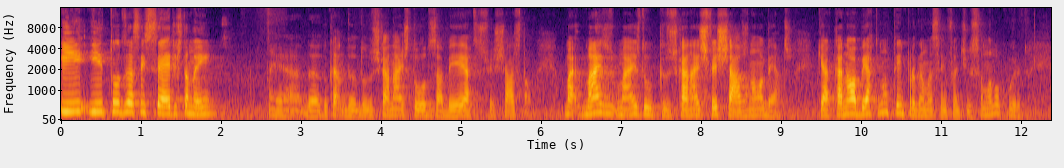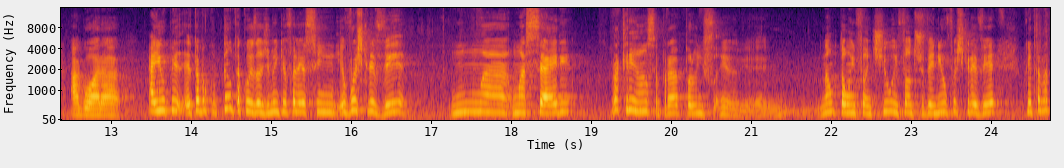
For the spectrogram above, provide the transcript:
E, e todas essas séries também, é, do, do, dos canais todos abertos, fechados e tal. Mais, mais do que os canais fechados, não abertos. Porque o canal aberto não tem programação infantil, isso é uma loucura. Agora, aí eu estava com tanta coisa de mim que eu falei assim, eu vou escrever uma, uma série para criança, para eh, eh, não tão infantil, infanto juvenil, vou escrever, porque estava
